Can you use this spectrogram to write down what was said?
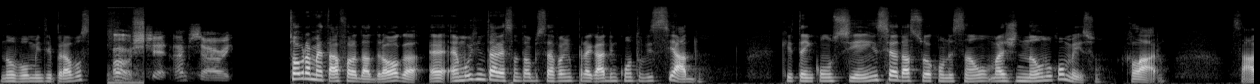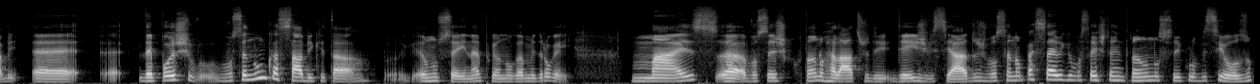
não vou mentir para você. Oh shit, I'm sorry. Sobre a metáfora da droga, é, é muito interessante observar o empregado enquanto viciado, que tem consciência da sua condição, mas não no começo, claro, sabe? É, é, depois você nunca sabe que tá. Eu não sei, né? Porque eu nunca me droguei mas uh, você escutando relatos de, de ex-viciados, você não percebe que você está entrando no ciclo vicioso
